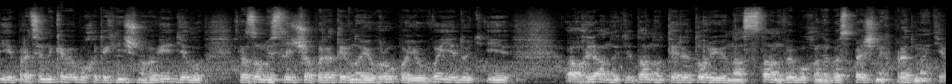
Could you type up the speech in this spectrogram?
І працівники вибухотехнічного відділу разом із слідчо-оперативною групою виїдуть і оглянуть дану територію на стан вибухонебезпечних предметів.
